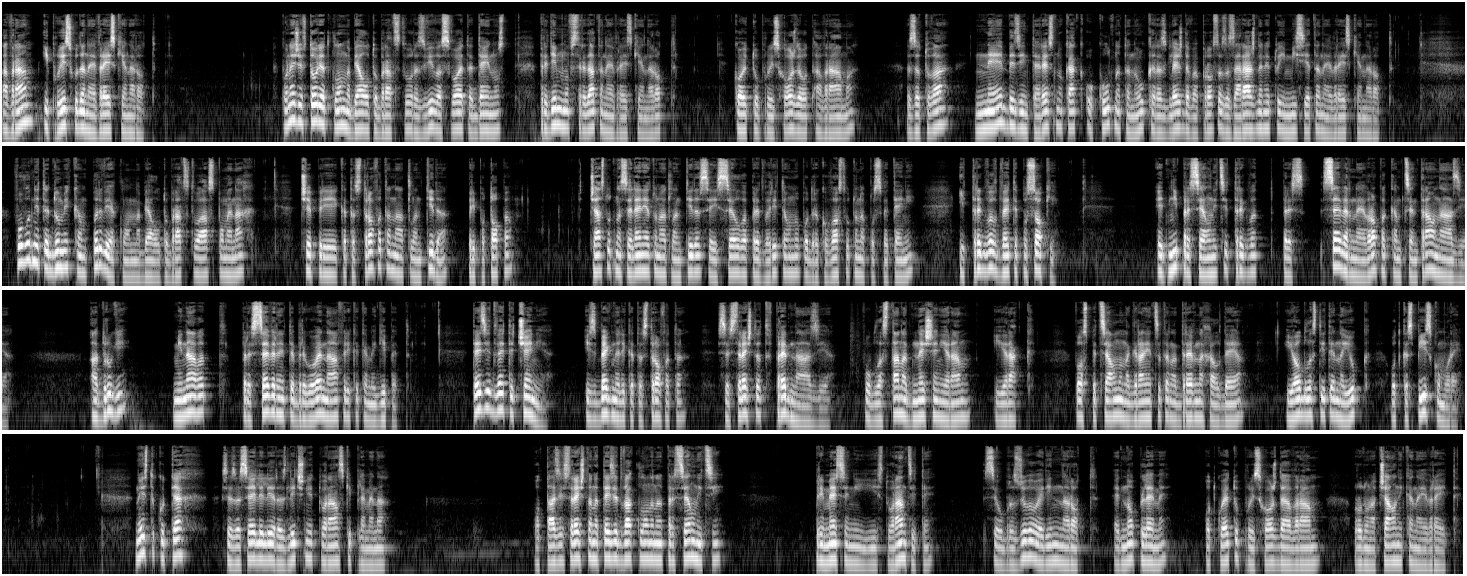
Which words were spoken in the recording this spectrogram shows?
Авраам и происхода на еврейския народ Понеже вторият клон на Бялото братство развива своята дейност предимно в средата на еврейския народ, който произхожда от Авраама, затова не е безинтересно как окултната наука разглежда въпроса за зараждането и мисията на еврейския народ. В уводните думи към първия клон на Бялото братство аз споменах, че при катастрофата на Атлантида, при потопа, част от населението на Атлантида се изселва предварително под ръководството на посветени и тръгва в двете посоки. Едни преселници тръгват през Северна Европа към Централна Азия, а други минават през северните брегове на Африка към Египет. Тези две течения, избегнали катастрофата, се срещат в Предна Азия, в областта на днешен Иран и Ирак, по-специално на границата на Древна Халдея и областите на юг от Каспийско море. На изток от тях се заселили различни турански племена. От тази среща на тези два клона на преселници, примесени и с туранците, се образувал един народ, едно племе, от което произхожда Авраам, родоначалника на евреите.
